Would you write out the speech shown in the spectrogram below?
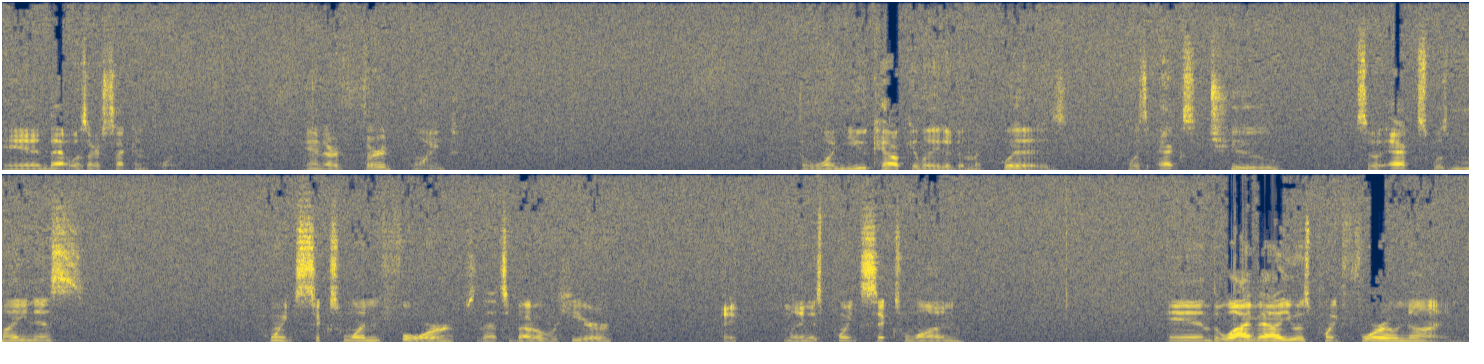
and that was our second point. And our third point, the one you calculated in the quiz, was x2, so x was minus 0.614, so that's about over here, right? minus 0.61, and the y value is 0.409.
